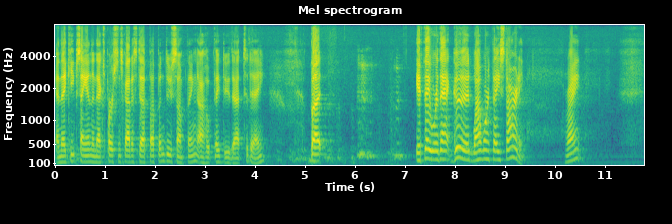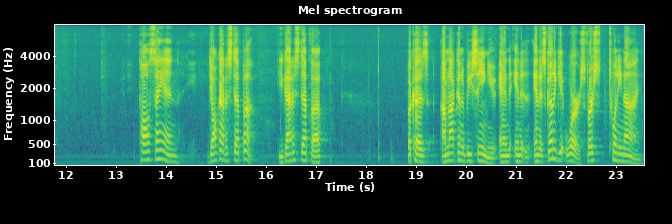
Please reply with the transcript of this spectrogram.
And they keep saying the next person's got to step up and do something. I hope they do that today. But if they were that good, why weren't they starting? Right? Paul's saying, y'all got to step up. You got to step up because I'm not going to be seeing you. And, and, and it's going to get worse. Verse 29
